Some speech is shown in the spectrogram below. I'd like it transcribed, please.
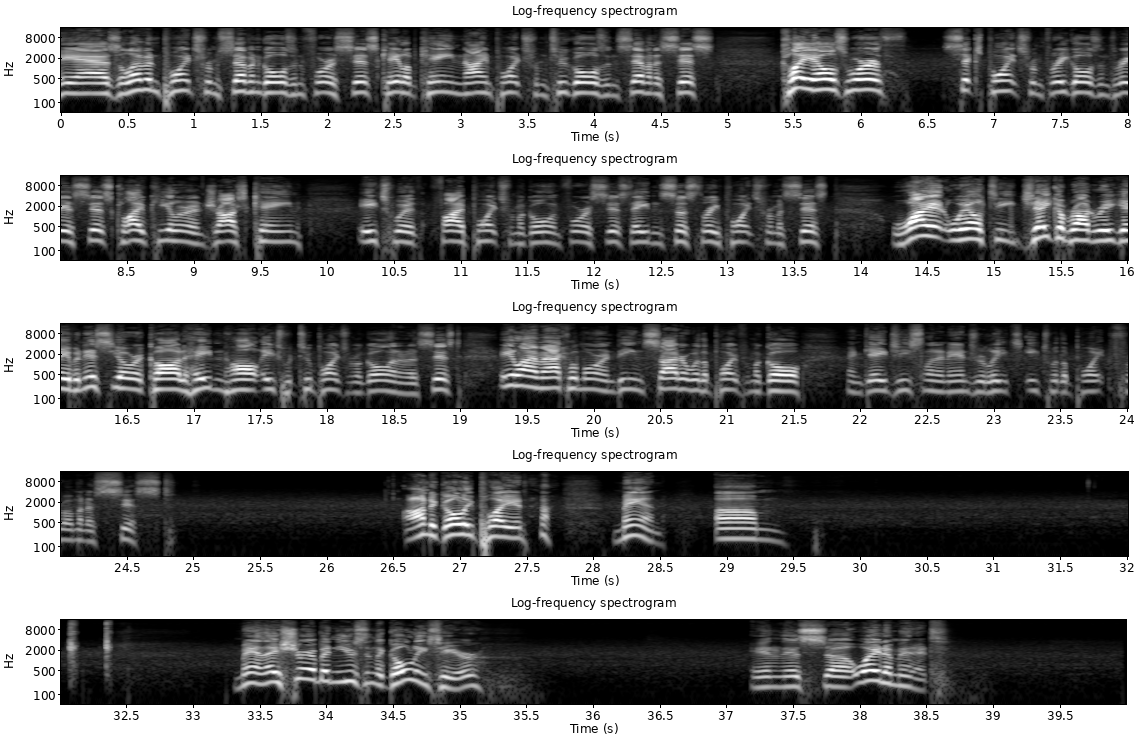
He has 11 points from seven goals and four assists. Caleb Kane, nine points from two goals and seven assists. Clay Ellsworth, six points from three goals and three assists. Clive Keeler and Josh Kane, each with five points from a goal and four assists. Aiden Suss, three points from assist. Wyatt Welty, Jacob Rodriguez, Benicio Ricard, Hayden Hall, each with two points from a goal and an assist. Eli McLemore and Dean Sider with a point from a goal. And Gage Eastland and Andrew Leitz, each with a point from an assist. On to goalie play. And, man, um, Man, they sure have been using the goalies here in this. Uh, wait a minute.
